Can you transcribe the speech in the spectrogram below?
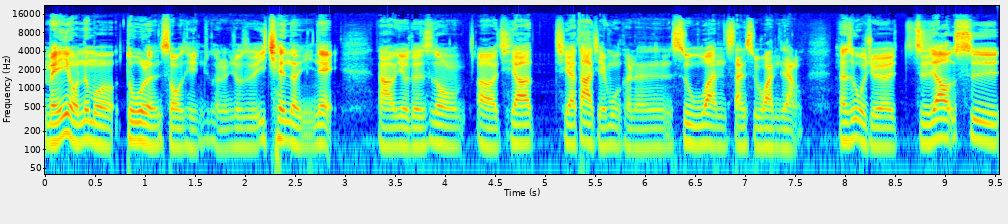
没有那么多人收听，可能就是一千人以内。然后有的是这种呃其他其他大节目，可能十五万、三十万这样。但是我觉得只要是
